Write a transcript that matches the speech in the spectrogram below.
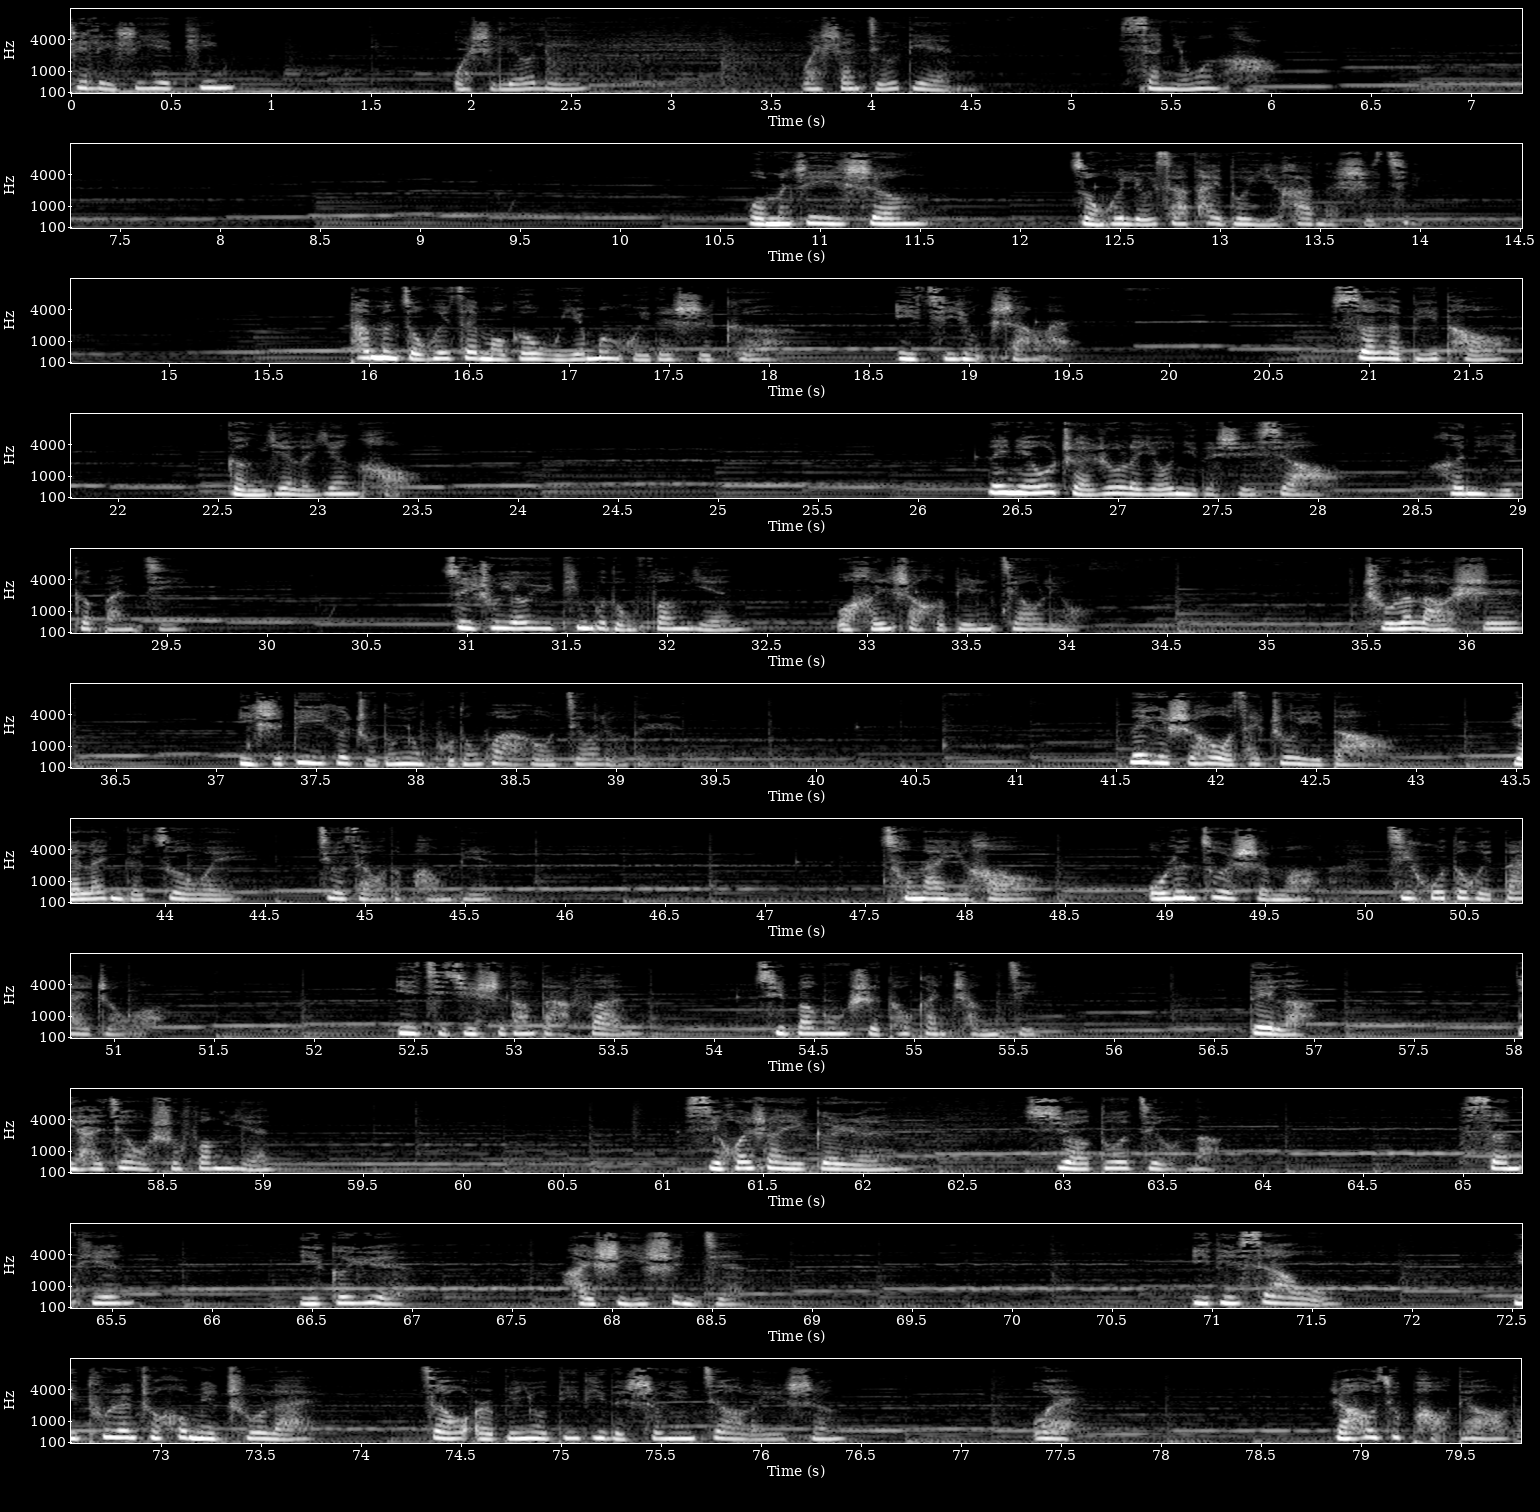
这里是夜听，我是琉璃。晚上九点，向你问好。我们这一生，总会留下太多遗憾的事情，他们总会在某个午夜梦回的时刻，一起涌上来，酸了鼻头，哽咽了咽喉。那年我转入了有你的学校，和你一个班级。最初由于听不懂方言，我很少和别人交流。除了老师，你是第一个主动用普通话和我交流的人。那个时候我才注意到，原来你的座位就在我的旁边。从那以后，无论做什么，几乎都会带着我，一起去食堂打饭，去办公室偷看成绩。对了，你还教我说方言。喜欢上一个人，需要多久呢？三天，一个月，还是一瞬间？一天下午，你突然从后面出来，在我耳边用低低的声音叫了一声“喂”，然后就跑掉了。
